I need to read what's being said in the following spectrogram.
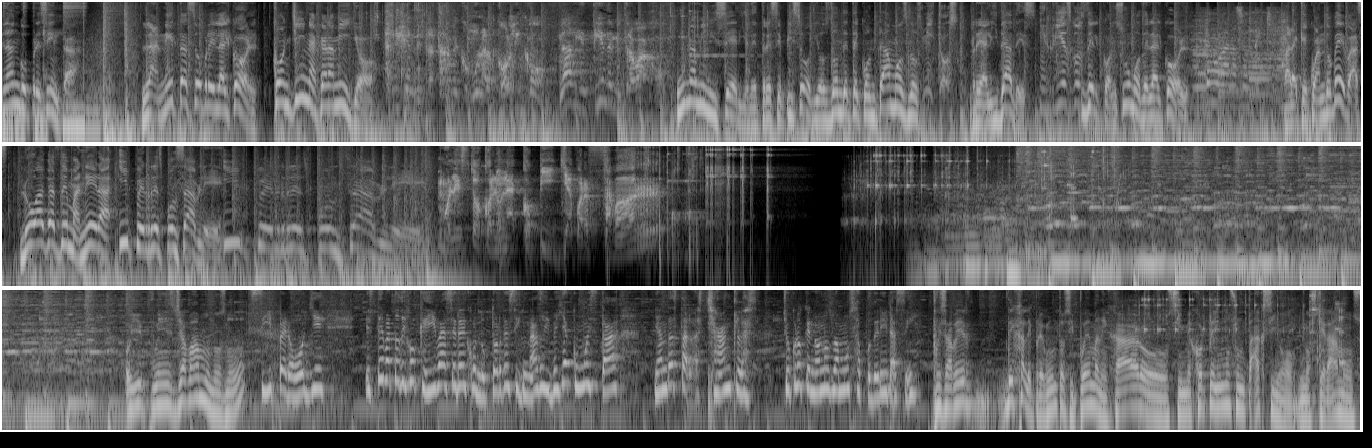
Chilango presenta La neta sobre el alcohol con Gina Jaramillo. Dejen de tratarme como un alcohólico. Nadie entiende mi trabajo. Una miniserie de tres episodios donde te contamos los mitos, realidades y riesgos del consumo del alcohol. Tengo ganas de un tequila. Para que cuando bebas lo hagas de manera hiperresponsable. Hiperresponsable. Molesto con una copilla, por favor. Oye, pues ya vámonos, ¿no? Sí, pero oye, este vato dijo que iba a ser el conductor designado y ve ya cómo está. Y anda hasta las chanclas. Yo creo que no nos vamos a poder ir así. Pues a ver, déjale pregunto si puede manejar o si mejor pedimos un taxi o nos quedamos.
